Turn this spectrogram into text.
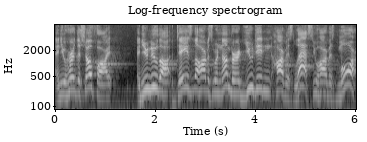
and you heard the shofar, and you knew the days of the harvest were numbered, you didn't harvest less, you harvest more.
